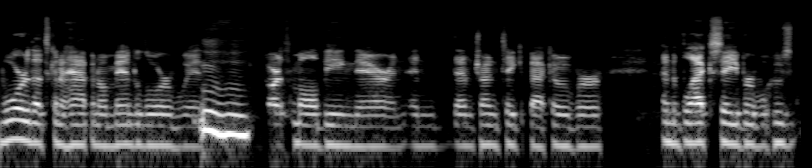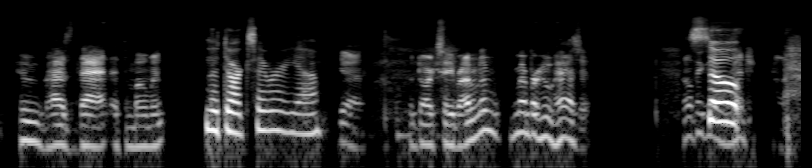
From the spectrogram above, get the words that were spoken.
war that's going to happen on Mandalore with hmm Darth Maul being there and and them trying to take it back over, and the black saber who's who has that at the moment. The dark saber, yeah. Yeah, the dark saber. I don't remember who has it. I don't think So- they mentioned it.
